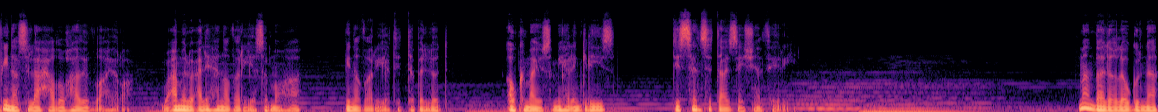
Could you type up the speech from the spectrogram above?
في ناس لاحظوا هذه الظاهرة وعملوا عليها نظرية سموها بنظرية التبلد أو كما يسميها الإنجليز desensitization theory. ما نبالغ لو قلنا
